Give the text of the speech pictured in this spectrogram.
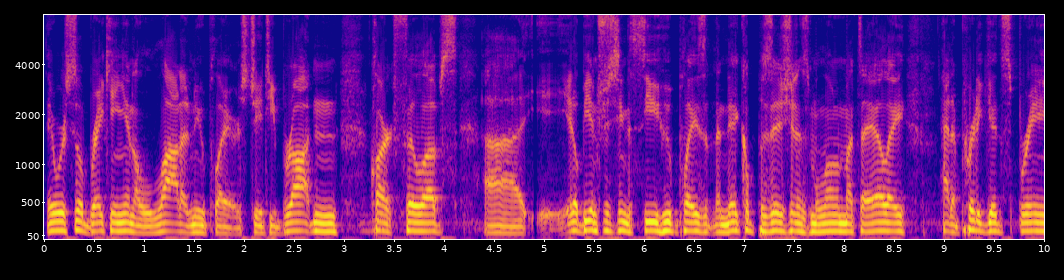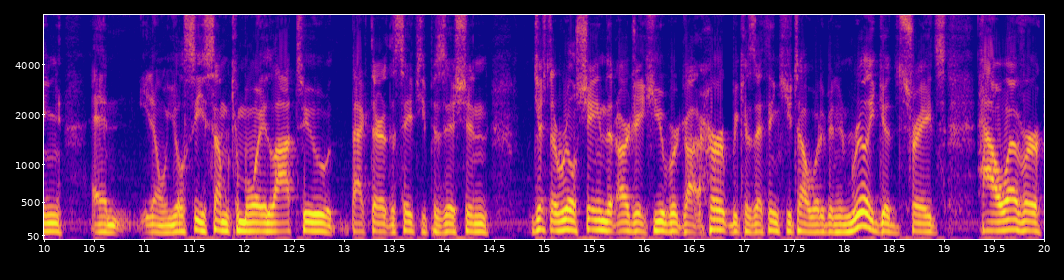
they were still breaking in a lot lot of new players. JT Broughton, Clark Phillips. Uh, it'll be interesting to see who plays at the nickel position as Malone Mataele had a pretty good spring. And, you know, you'll see some Kamoi Latu back there at the safety position just a real shame that RJ Hubert got hurt because I think Utah would have been in really good straits. However,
